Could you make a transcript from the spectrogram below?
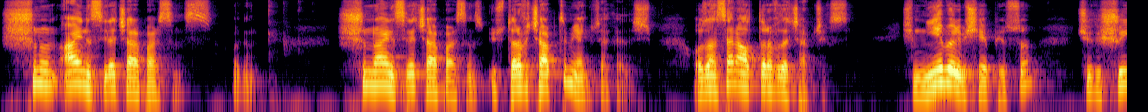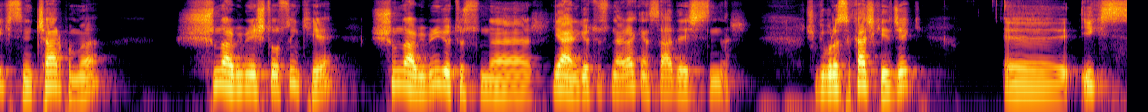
şunun aynısıyla çarparsınız. Bakın şunun aynısıyla çarparsınız. Üst tarafı çarptım ya güzel kardeşim. O zaman sen alt tarafı da çarpacaksın. Şimdi niye böyle bir şey yapıyorsun? Çünkü şu ikisinin çarpımı şunlar birbirine eşit olsun ki şunlar birbirini götürsünler. Yani götürsünler derken sadeleşsinler. Çünkü burası kaç gelecek? Ee, x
